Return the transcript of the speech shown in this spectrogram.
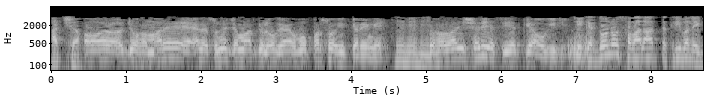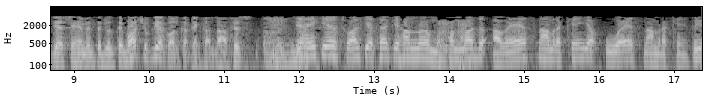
اچھا۔ اور جو ہمارے اہل سنت جماعت کے لوگ ہیں وہ پرسوں عید کریں گے۔ تو ہماری شرح حیثیت کیا ہوگی جی؟ ٹھیک ہے دونوں سوالات تقریباً ایک جیسے ہیں ملتے جلتے۔ بہت شکریہ کال کرنے کا اللہ حافظ۔ یہاں ایک یہ سوال کیا تھا کہ ہم محمد اویس نام رکھیں یا اویس نام رکھیں؟ تو یہ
